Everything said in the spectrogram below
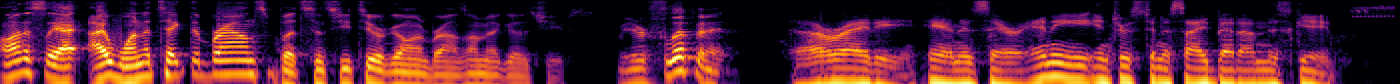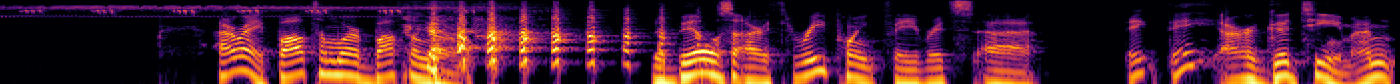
honestly, I, I want to take the Browns, but since you two are going Browns, I'm going to go the Chiefs. You're flipping it. All righty. And is there any interest in a side bet on this game? All right, Baltimore Buffalo. the Bills are three point favorites. Uh, they they are a good team. I'm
